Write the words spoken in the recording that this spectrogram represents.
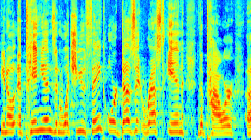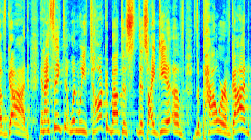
you know, opinions and what you think or does it rest in the power of God? And I think that when we talk about this this idea of the power of God,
